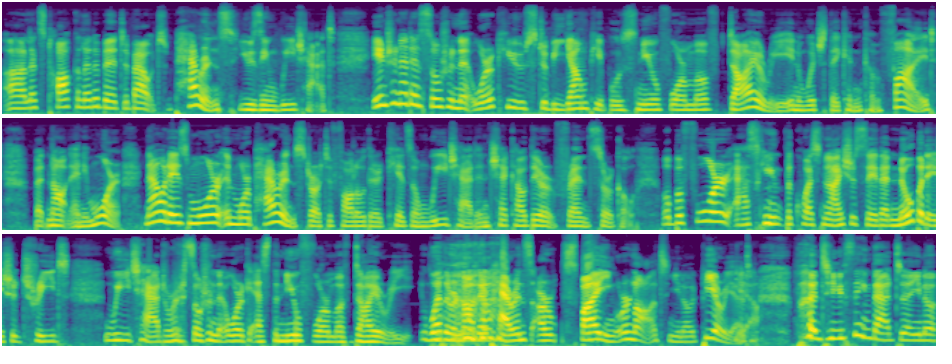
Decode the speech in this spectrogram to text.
Uh, let's talk a little bit about parents using WeChat. Internet and social network used to be young people's new form of diary in which they can confide, but not anymore. Nowadays, more and more parents start to follow their kids on WeChat and check out their friend circle. Well, before asking the question, I should say that nobody should treat WeChat or social network as the new form of diary, whether or not their parents are spying or not, you know, period. Yeah. But do you think that, uh, you know,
